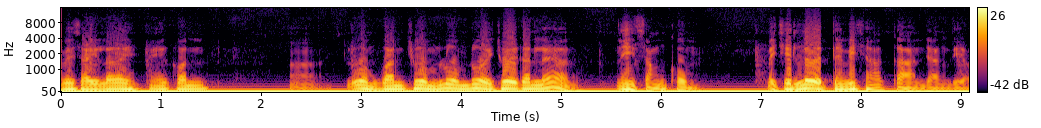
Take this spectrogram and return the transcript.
ไปใส่เลยมีคนร่วมกันช่วมร่วมด้วยช่วยกันแล้ว นี่สังคม ไม่ใช่เลิศในวิชาการอย่างเดียว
